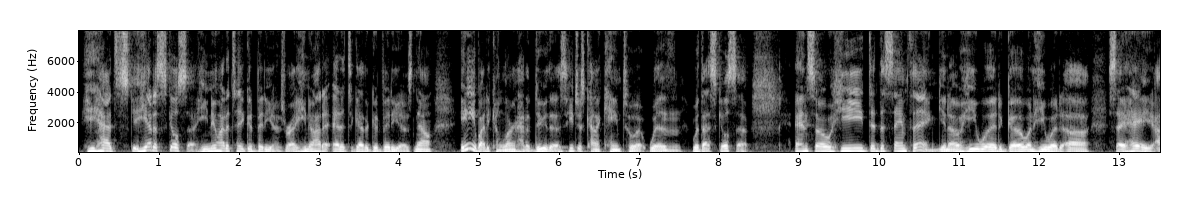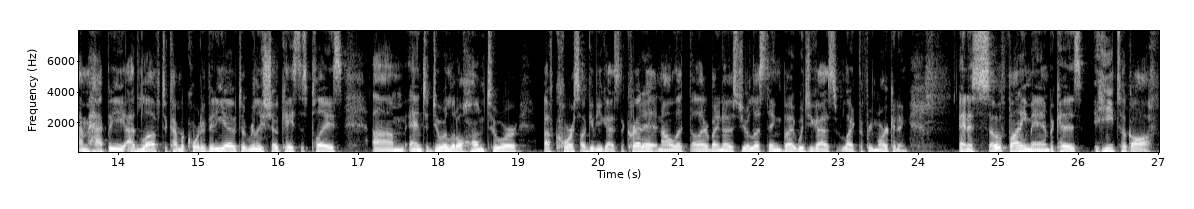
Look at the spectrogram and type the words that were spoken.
He had he had a skill set. He knew how to take good videos, right? He knew how to edit together good videos. Now anybody can learn how to do this. He just kind of came to it with with that skill set. And so he did the same thing. You know, he would go and he would uh, say, "Hey, I'm happy. I'd love to come record a video to really showcase this place um, and to do a little home tour. Of course, I'll give you guys the credit and I'll let, I'll let everybody know it's your listing. But would you guys like the free marketing?" And it's so funny, man, because he took off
